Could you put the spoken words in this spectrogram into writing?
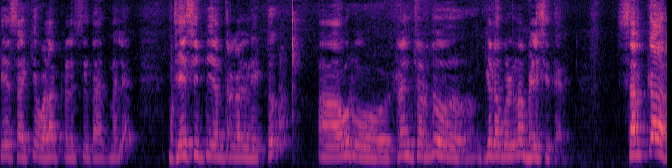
ಕೇಸ್ ಹಾಕಿ ಒಳಗೆ ಕಳಿಸಿದಾದ್ಮೇಲೆ ಜೆ ಸಿ ಪಿ ಯಂತ್ರಗಳನ್ನಿಟ್ಟು ಅವರು ಟ್ರಂಚ್ ಹೊಡೆದು ಗಿಡಗಳನ್ನ ಬೆಳೆಸಿದ್ದಾರೆ. ಸರ್ಕಾರ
